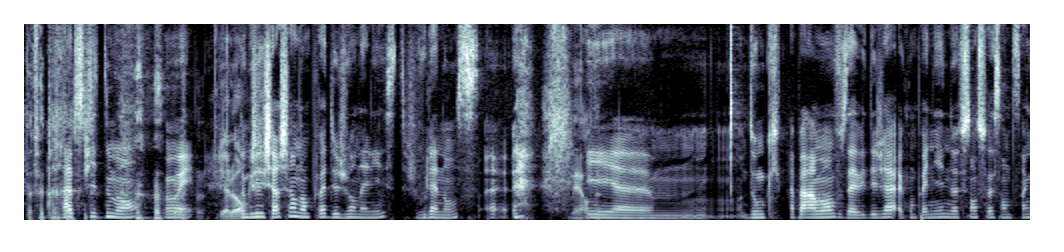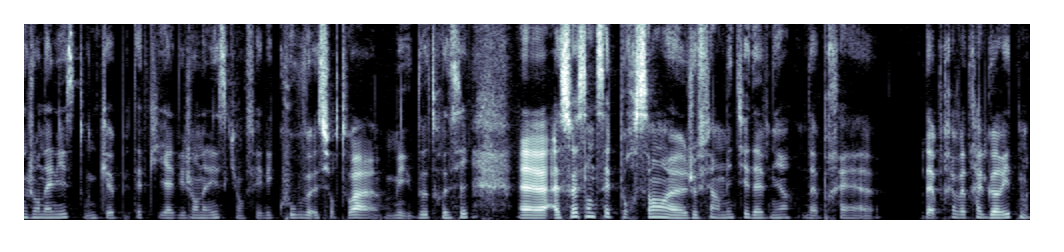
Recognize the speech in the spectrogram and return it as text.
T'as fait ton test rapidement. ouais. Et alors Donc j'ai cherché un emploi de journaliste, je vous l'annonce. Euh, Merde. Et euh, donc apparemment vous avez déjà accompagné 965 journalistes, donc euh, peut-être qu'il y a des journalistes qui ont fait les couves sur toi, mais d'autres aussi. Euh, à 67%, euh, je fais un métier d'avenir d'après euh, d'après votre algorithme.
